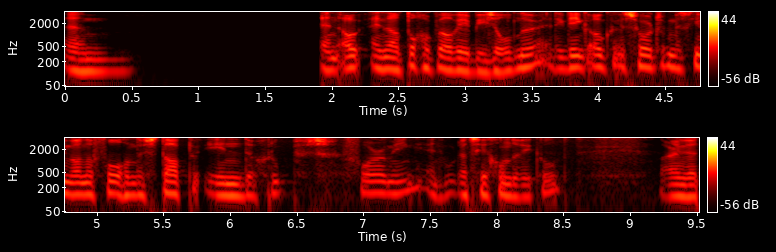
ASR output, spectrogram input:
Um, en, ook, en dan toch ook wel weer bijzonder. En ik denk ook een soort, misschien wel een volgende stap in de groepsvorming en hoe dat zich ontwikkelt. Waarin,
